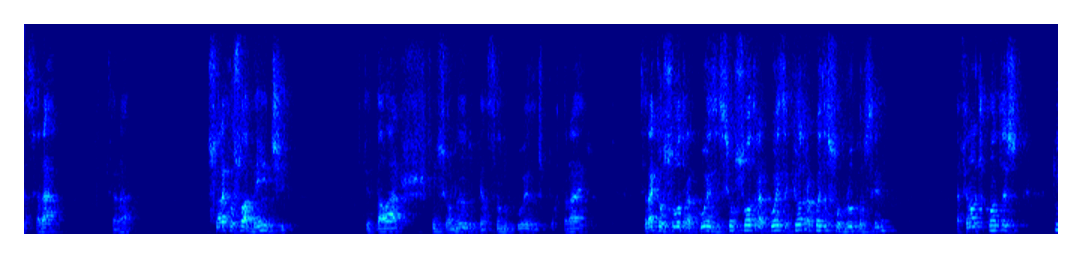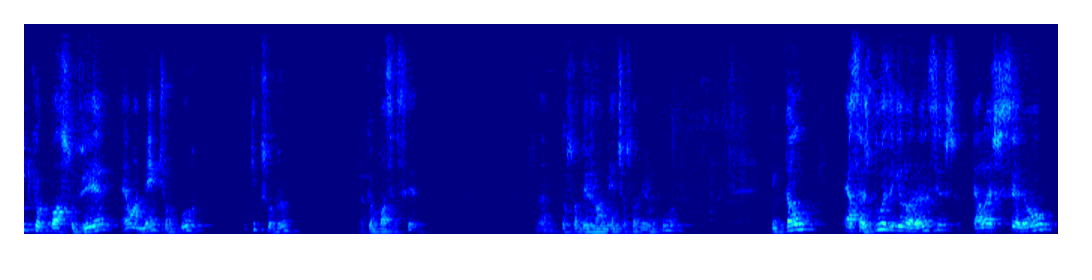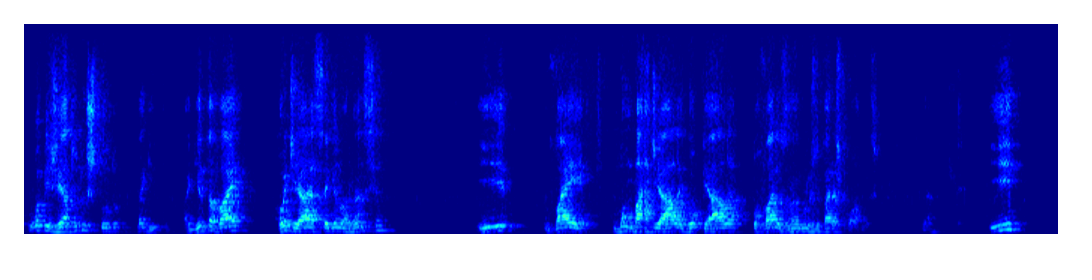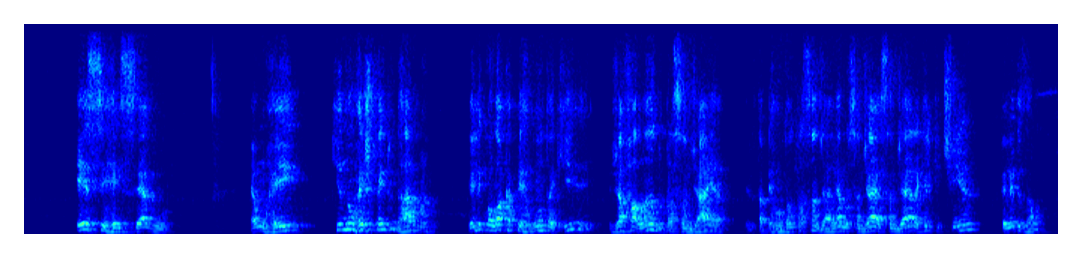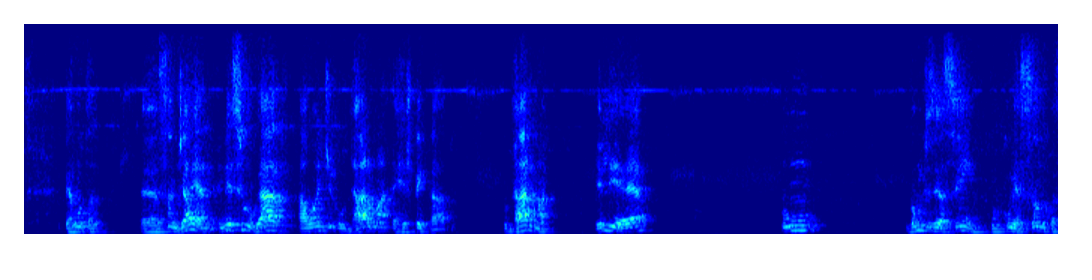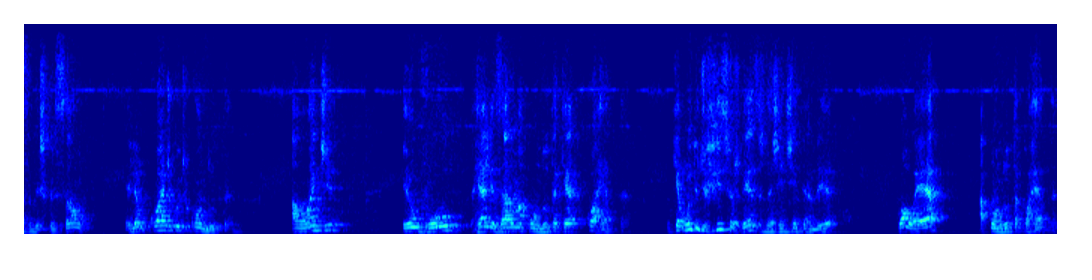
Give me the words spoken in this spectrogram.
Será? Será? Será que eu sou a mente que está lá funcionando, pensando coisas por trás? Será que eu sou outra coisa? Se eu sou outra coisa, que outra coisa sobrou para eu ser? Afinal de contas, tudo que eu posso ver é uma mente, é um corpo. O que, que sobrou para que eu possa ser? Né? Eu só vejo uma mente, eu só vejo um corpo. Então, essas duas ignorâncias, elas serão o objeto do estudo da Gita. A Gita vai rodear essa ignorância e vai bombardeá-la e golpeá-la por vários ângulos, de várias formas. Né? E esse rei cego é um rei que não respeita o Dharma. Ele coloca a pergunta aqui, já falando para Sanjaya, ele está perguntando para Sanjaya. Lembra o Sanjaya? Sanjaya era aquele que tinha televisão. Pergunta, é, Sanjaya, nesse lugar onde o Dharma é respeitado, o Dharma, ele é um, vamos dizer assim, começando com essa descrição, ele é um código de conduta, aonde eu vou realizar uma conduta que é correta. O que é muito difícil, às vezes, da gente entender qual é a conduta correta.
